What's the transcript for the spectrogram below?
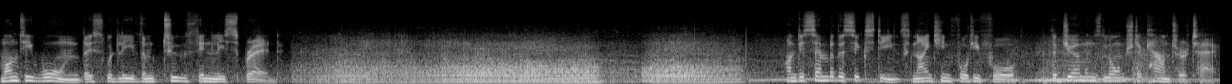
Monty warned this would leave them too thinly spread. On December the 16th, 1944, the Germans launched a counterattack,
